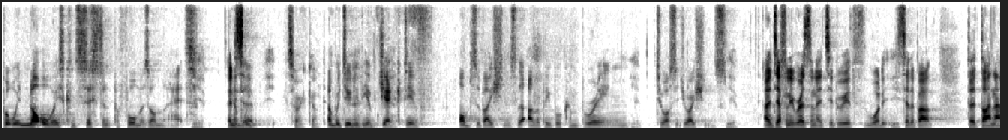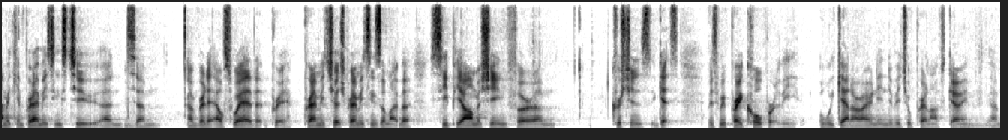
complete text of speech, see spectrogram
but we're not always consistent performers on that. And it's, we- uh, sorry, go on. And we do need the objective observations that other people can bring to our situations. Yeah. I definitely resonated with what he said about the dynamic in prayer meetings too, and um, I've read it elsewhere that prayer, prayer meet, church prayer meetings are like the CPR machine for um, Christians. It gets as we pray corporately, we get our own individual prayer lives going, um,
